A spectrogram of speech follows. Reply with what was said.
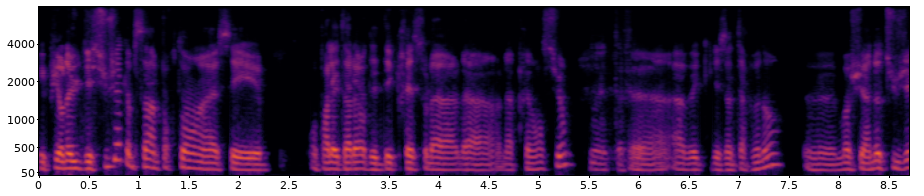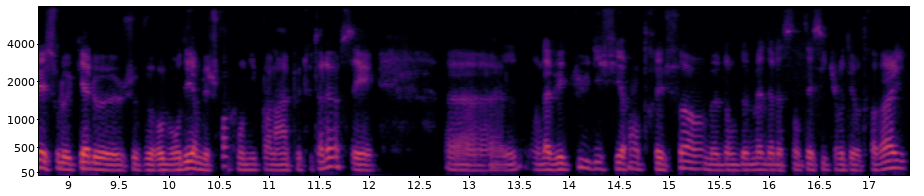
Et puis, on a eu des sujets comme ça importants. Hein. On parlait tout à l'heure des décrets sur la, prévention euh, avec les intervenants. Euh, moi, j'ai un autre sujet sur lequel euh, je veux rebondir, mais je crois qu'on y parlera un peu tout à l'heure. C'est on a vécu différentes réformes dans le domaine de la santé et sécurité au travail,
